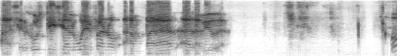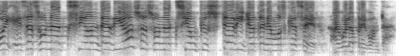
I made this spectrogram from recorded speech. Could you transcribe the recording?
hacer justicia al huérfano, amparad a la viuda. Uy, ¿esa es una acción de Dios o es una acción que usted y yo tenemos que hacer? Hago la pregunta.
